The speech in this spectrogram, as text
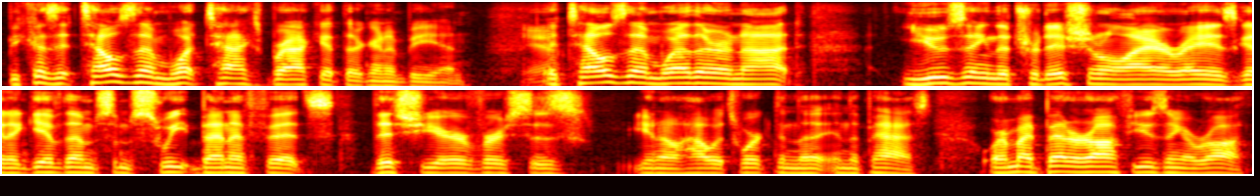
because it tells them what tax bracket they're going to be in. Yeah. It tells them whether or not using the traditional IRA is going to give them some sweet benefits this year versus you know how it's worked in the in the past or am I better off using a Roth?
